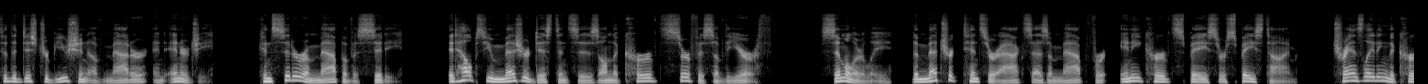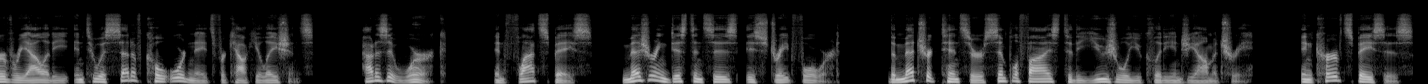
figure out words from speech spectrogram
to the distribution of matter and energy. Consider a map of a city. It helps you measure distances on the curved surface of the Earth. Similarly, the metric tensor acts as a map for any curved space or spacetime, translating the curved reality into a set of coordinates for calculations. How does it work? In flat space, measuring distances is straightforward. The metric tensor simplifies to the usual Euclidean geometry. In curved spaces,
